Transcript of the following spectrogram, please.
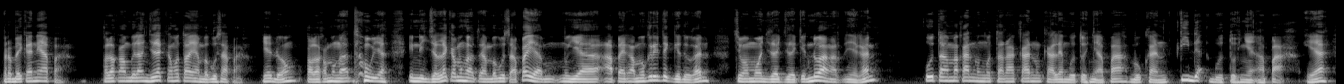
perbaikannya apa kalau kamu bilang jelek, kamu tahu yang bagus apa? Ya dong. Kalau kamu nggak tahu ya ini jelek, kamu nggak tahu yang bagus apa ya? Ya apa yang kamu kritik gitu kan? Cuma mau jelek-jelekin doang artinya kan? Utamakan mengutarakan kalian butuhnya apa, bukan tidak butuhnya apa, ya.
